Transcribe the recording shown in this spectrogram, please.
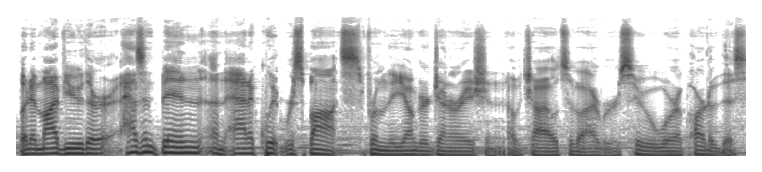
But in my view, there hasn't been an adequate response from the younger generation of child survivors who were a part of this.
